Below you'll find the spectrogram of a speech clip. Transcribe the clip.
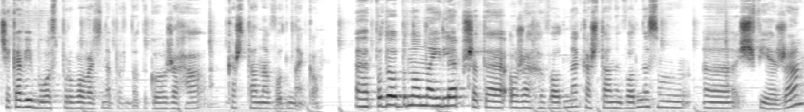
Ciekawie było spróbować na pewno tego orzecha kasztana wodnego. E, podobno najlepsze te orzechy wodne, kasztany wodne są e, świeże,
